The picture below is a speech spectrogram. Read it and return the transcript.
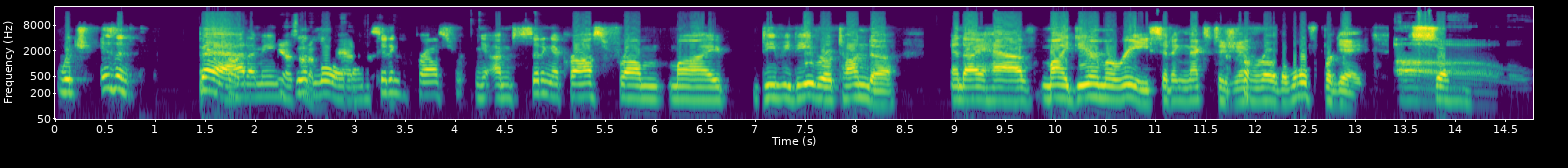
which isn't bad. I mean, yeah, good lord, I'm sitting across. fr- I'm sitting across from my DVD rotunda, and I have My Dear Marie sitting next to Jin-Roh the Wolf Brigade. Oh.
